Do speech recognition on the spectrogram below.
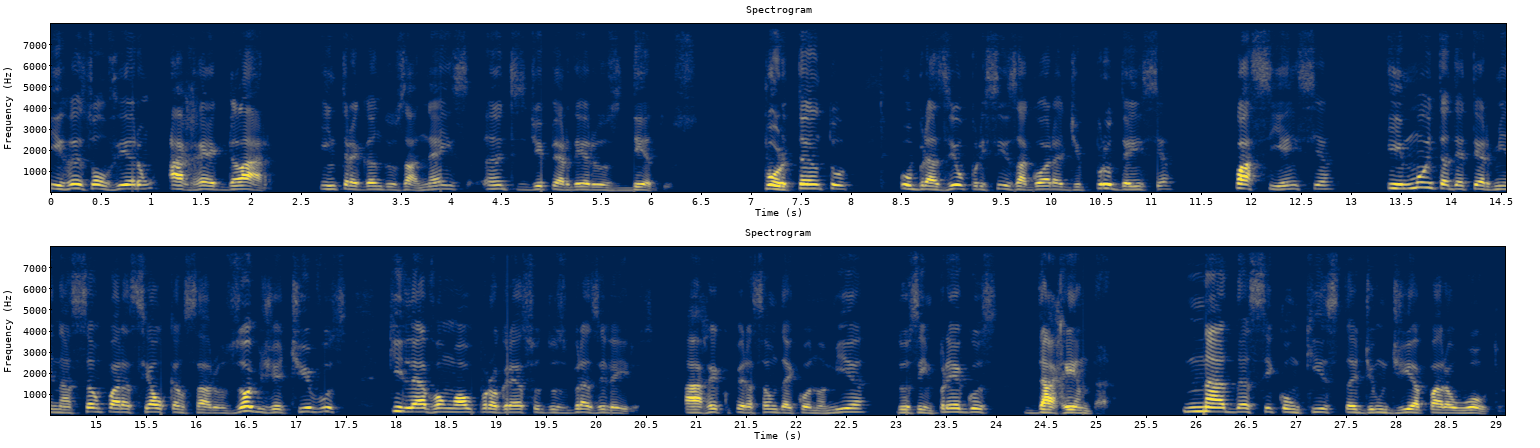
e resolveram arreglar, entregando os anéis antes de perder os dedos. Portanto, o Brasil precisa agora de prudência, paciência e muita determinação para se alcançar os objetivos que levam ao progresso dos brasileiros, à recuperação da economia, dos empregos, da renda. Nada se conquista de um dia para o outro.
